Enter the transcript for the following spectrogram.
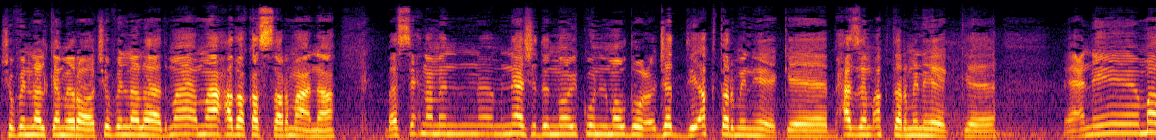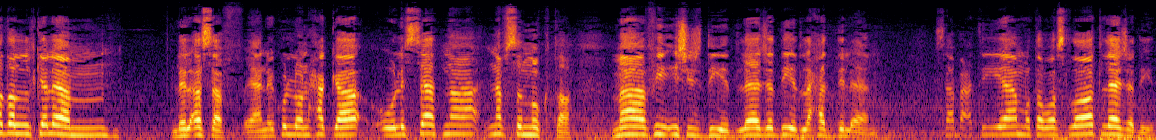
شوف لنا الكاميرات شوف لنا هذا ما ما حدا قصر معنا. بس إحنا من ناشد إنه يكون الموضوع جدي أكثر من هيك بحزم أكثر من هيك. يعني ما ضل الكلام للأسف. يعني كلهم حكى ولساتنا نفس النقطة. ما في إشي جديد لا جديد لحد الآن. سبعة أيام متواصلات لا جديد.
